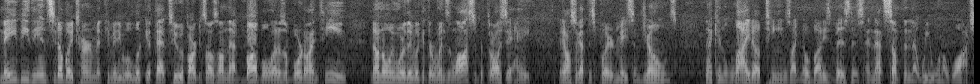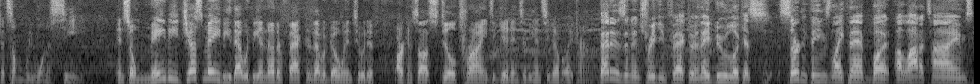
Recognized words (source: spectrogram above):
maybe the NCAA tournament committee will look at that too. If Arkansas is on that bubble as a borderline team, not only where they look at their wins and losses, but they'll always say, hey, they also got this player Mason Jones that can light up teams like nobody's business, and that's something that we want to watch. That's something we want to see. And so maybe, just maybe, that would be another factor that would go into it if Arkansas is still trying to get into the NCAA tournament. That is an intriguing factor, and they do look at certain things like that, but a lot of times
